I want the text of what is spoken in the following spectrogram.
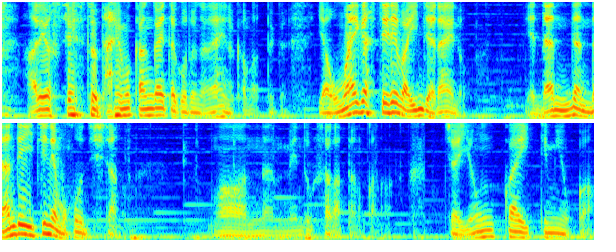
あれを捨てると誰も考えたことがないのか、全く。いや、お前が捨てればいいんじゃないの？いや、な、ななんで1年も放置したの？まあ、な、めんどくさかったのかな。じゃあ4階行ってみようか。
